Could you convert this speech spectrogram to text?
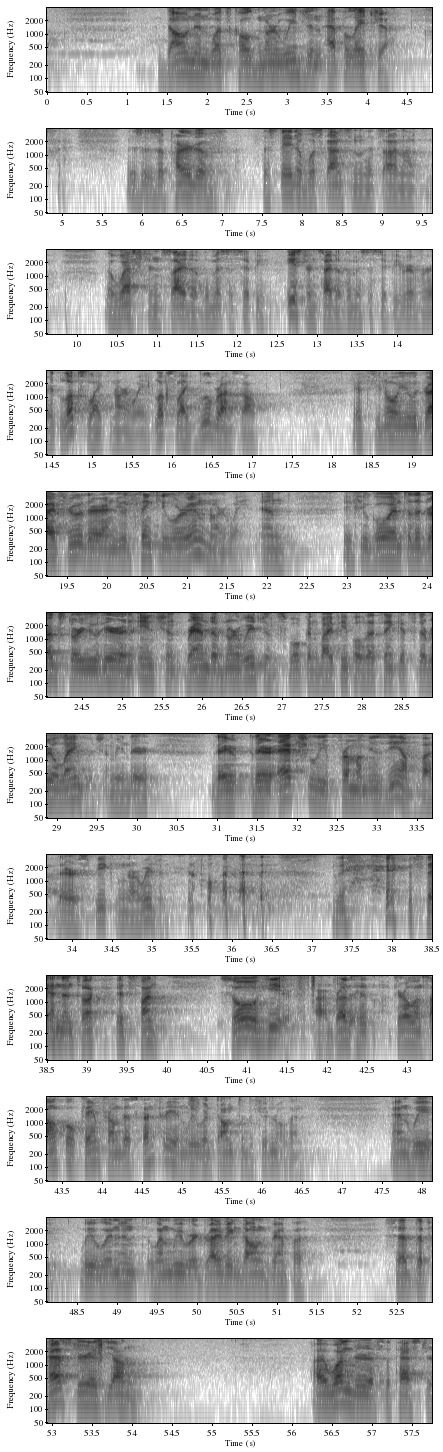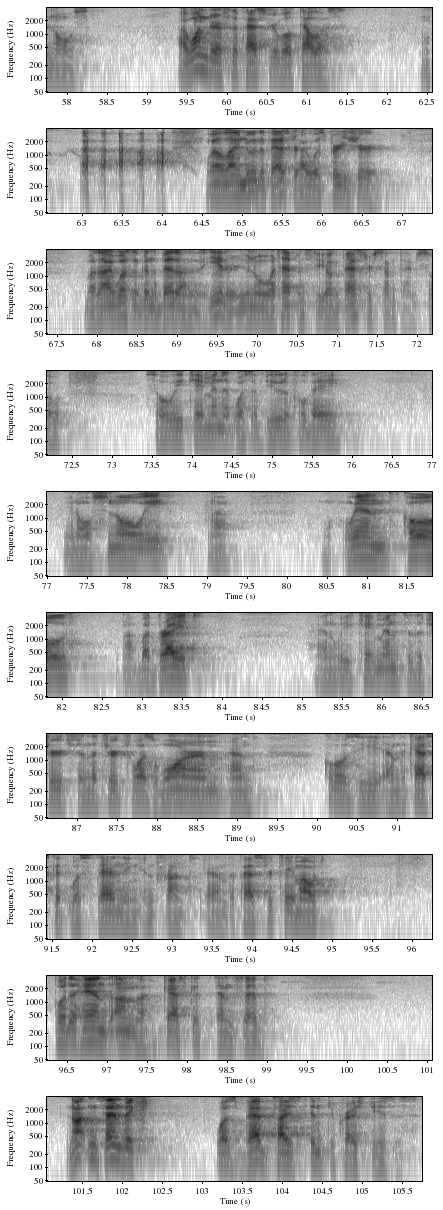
down in what's called Norwegian Appalachia. This is a part of the state of Wisconsin that's on a, the western side of the Mississippi, eastern side of the Mississippi River. It looks like Norway. It looks like Gudbrandsdal. It's, you know, you drive through there and you'd think you were in Norway. And if you go into the drugstore, you hear an ancient brand of Norwegian spoken by people that think it's the real language. I mean, they're, they're, they're actually from a museum, but they're speaking Norwegian. You know? They stand and talk. It's fun. So he, our brother, Carolyn's uncle came from this country, and we went down to the funeral then. And we we went in when we were driving down. Grandpa said, "The pastor is young. I wonder if the pastor knows. I wonder if the pastor will tell us." well, I knew the pastor. I was pretty sure. But I wasn't going to bet on it either. You know what happens to young pastors sometimes. So, so we came in. It was a beautiful day. You know, snowy, uh, wind, cold, uh, but bright. And we came into the church, and the church was warm and cozy, and the casket was standing in front, and the pastor came out put a hand on the casket and said, Naughton Sandvik was baptized into Christ Jesus.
